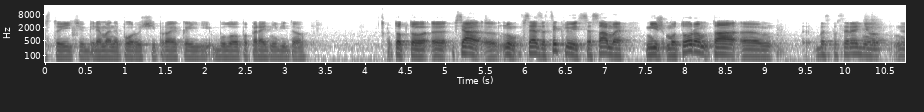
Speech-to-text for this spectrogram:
стоїть біля мене поруч, і про який було попереднє відео. Тобто, вся, ну, все зациклюється саме між мотором та безпосередньо е,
